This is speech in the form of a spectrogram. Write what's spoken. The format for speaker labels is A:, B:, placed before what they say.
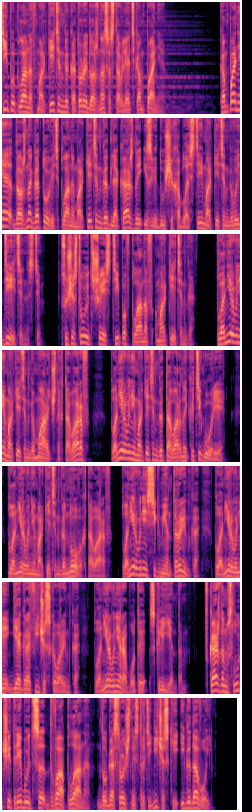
A: Типы планов маркетинга, которые должна составлять компания. Компания должна готовить планы маркетинга для каждой из ведущих областей маркетинговой деятельности. Существует шесть типов планов маркетинга. Планирование маркетинга марочных товаров, планирование маркетинга товарной категории, планирование маркетинга новых товаров, планирование сегмента рынка, планирование географического рынка, планирование работы с клиентом. В каждом случае требуется два плана – долгосрочный стратегический и годовой.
